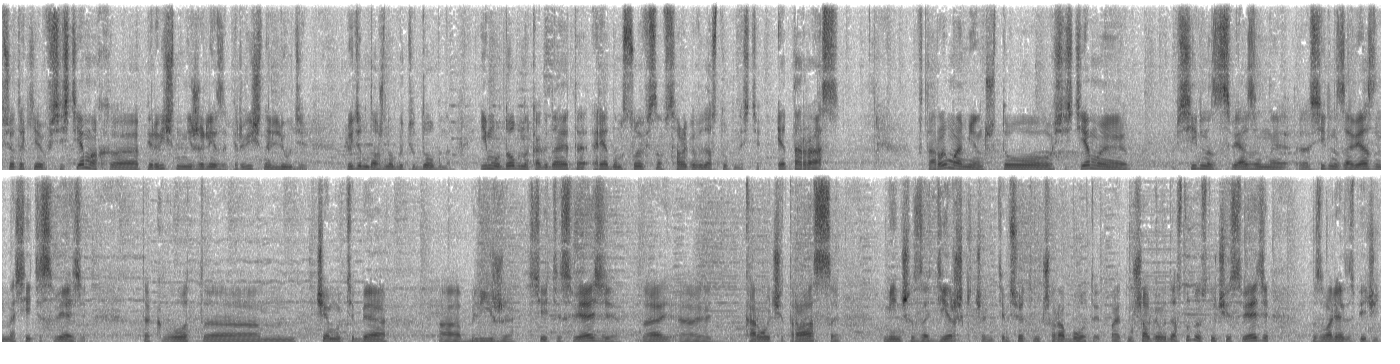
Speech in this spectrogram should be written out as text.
все-таки в системах э, первично не железо, первично люди. Людям должно быть удобно. Им удобно, когда это рядом с офисом в шаговой доступности. Это раз. Второй момент, что системы сильно связаны, э, сильно завязаны на сети связи. Так вот, эм, чем у тебя э, ближе сети связи, да, короче трассы, меньше задержки, чем, тем все это лучше работает. Поэтому шаговая доступность в случае связи позволяет обеспечить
